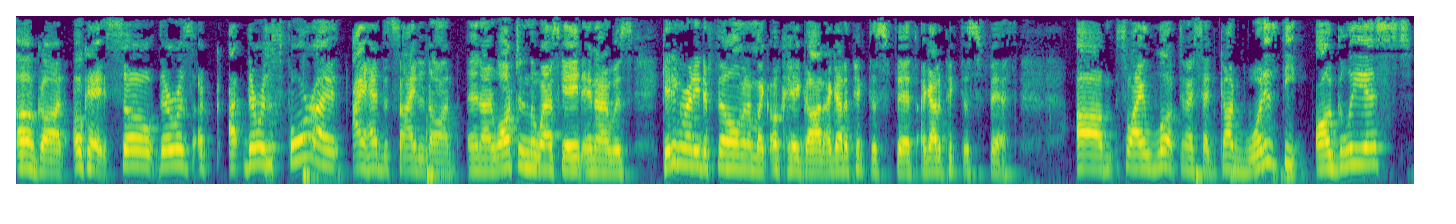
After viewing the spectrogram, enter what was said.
Oh God. Okay. So there was a, uh, there was four I, I had decided on and I walked in the Westgate and I was getting ready to film and I'm like, okay, God, I got to pick this fifth. I got to pick this fifth. Um, so I looked and I said, God, what is the ugliest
